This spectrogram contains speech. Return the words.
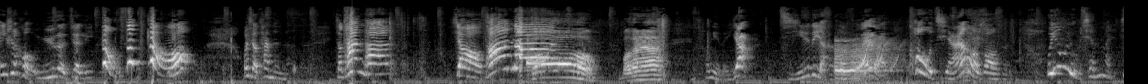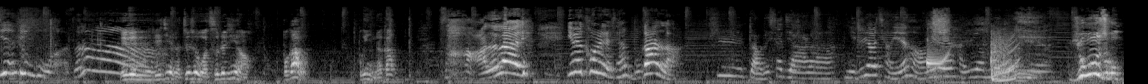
包包带人身后，娱乐圈里动三走。我小探探呢？小探探，小探探。哦，包大人，瞅你那样，急的呀，快回来扣钱！我告诉你，我又有钱买煎饼果子了。别别别别借了，这是我辞职信啊，不干了，不跟你们干了。咋的了？因为扣这点钱不干了？是找着下家了？你这要抢银行的，还是要卖的？庸俗！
